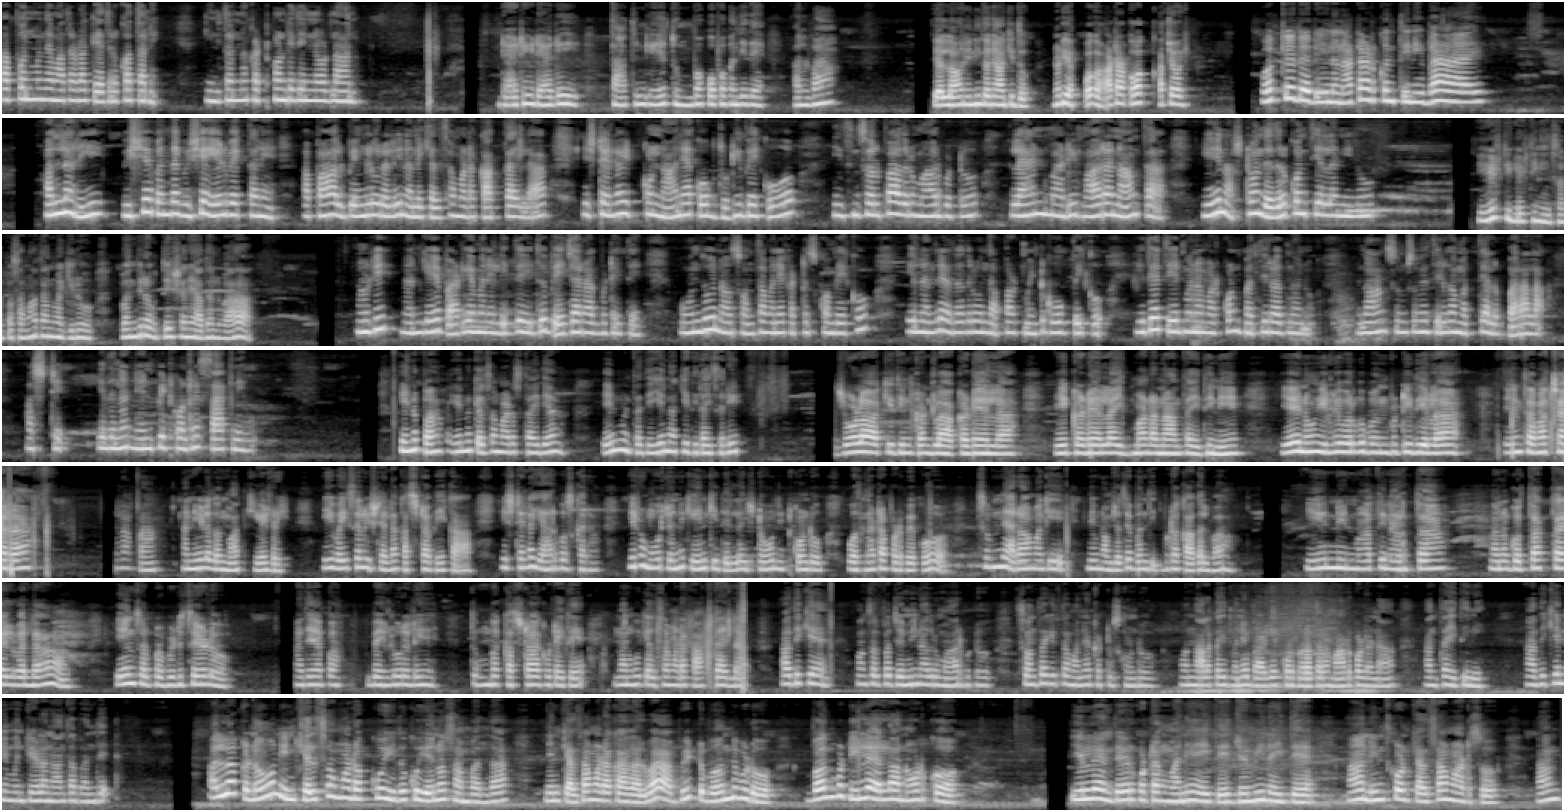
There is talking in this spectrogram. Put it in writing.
ಅಪ್ಪನ ಮುಂದೆ ಮಾತಾಡೋಕೆ ಹೆದರ್ಕೋತಾನೆ. ಇಂಥನ್ನ ಕಟ್ಕೊಂಡಿದ್ದೀನಿ ನೋಡಿ ನಾನು. ಡ್ಯಾಡಿ ಡ್ಯಾಡಿ ತಾತನಿಗೆ ತುಂಬ ಕೋಪ ಬಂದಿದೆ ಅಲ್ವಾ? ಎಲ್ಲ ನಿನ್ನಿಂದನೇ ಆಗಿದ್ದು. ನಡಿಯ ಹೋಗ ಆಟ ಆಡ್ಕೋ ಹೋಗ್ ಆಚೆ ಹೋಗಿ. ಓಕೆ ಡ್ಯಾಡಿ ನಾನು ಆಟ ಆಡ್ಕೊತೀನಿ ಬಾಯ್. ಅಲ್ಲ ರೀ ವಿಷಯ ಬಂದಾಗ ವಿಷಯ ಹೇಳ್ಬೇಕು ತಾನೆ. ಅಪ್ಪ ಅಲ್ಲಿ ಬೆಂಗಳೂರಲ್ಲಿ ನನಗೆ ಕೆಲಸ ಮಾಡೋಕ್ಕಾಗ್ತಾ ಇಲ್ಲ. ಇಷ್ಟೆಲ್ಲ ಇಟ್ಕೊಂಡು ನಾನು ಯಾಕೆ ಹೋಗಿ ದುಡಿಬೇಕು? ಇದನ್ನ ಸ್ವಲ್ಪ ಆದರೂ ಮಾರ್ಬಿಟ್ಟು ಲ್ಯಾಂಡ್ ಮಾಡಿ ಮಾರೋಣ ಅಂತ. ಏನು ಅಷ್ಟೊಂದು ಹೆದರ್ಕೊಂತೀಯಲ್ಲ ನೀನು? ಹೇಳ್ತೀನಿ ಹೇಳ್ತೀನಿ ಸ್ವಲ್ಪ ಸಮಾಧಾನವಾಗಿರು. ಬಂದಿರೋ ಉದ್ದೇಶನೇ ಅದಲ್ವಾ? ನೋಡಿ ನನಗೆ ಬಾಡಿಗೆ ಮನೆಯಲ್ಲಿದ್ದೇ ಇದು ಬೇಜಾರಾಗ್ಬಿಟ್ಟೈತೆ ಒಂದು ನಾವು ಸ್ವಂತ ಮನೆ ಕಟ್ಟಿಸ್ಕೊಬೇಕು ಇಲ್ಲಾಂದರೆ ಯಾವುದಾದ್ರೂ ಒಂದು ಅಪಾರ್ಟ್ಮೆಂಟ್ಗೆ ಹೋಗಬೇಕು. ಇದೇ ತೀರ್ಮಾನ ಮಾಡ್ಕೊಂಡು ಬಂದಿರೋದು ನಾನು. ನಾನು ಸುಮ್ಮ ಸುಮ್ಮನೆ ತಿರ್ಗಾ ಮತ್ತೆ ಅಲ್ಲಿ ಬರಲ್ಲ. ಅಷ್ಟೇ. ಇದನ್ನು ನೆನ್ಪಿಟ್ಕೊಂಡ್ರೆ ಸಾಕು ನೀವು. ಏನಪ್ಪ ಏನು ಕೆಲಸ ಮಾಡಿಸ್ತಾ ಇದೆಯಾ? ಏನು ಮಾಡ್ತಾ ಇದೆಯಾ? ಏನು ಹಾಕಿದ್ದೀರಾ ಈ ಸರಿ? ಜೋಳ ಹಾಕಿದ್ದೀನಿ ಕಣ್ಲ ಆ ಕಡೆ ಎಲ್ಲ. ಈ ಕಡೆ ಎಲ್ಲ ಇದು ಮಾಡೋಣ ಅಂತ ಇದ್ದೀನಿ. ಏನು ಇಲ್ಲಿವರೆಗೂ ಬಂದ್ಬಿಟ್ಟಿದೆಯಲ್ಲ ಏನು ಸಮಾಚಾರ? ಅಲ್ಲಪ್ಪ ನಾನು ಹೇಳೋದೊಂದು ಮಾತು ಕೇಳ್ರಿ. ಈ ವಯಸ್ಸಲ್ಲಿ ಇಷ್ಟೆಲ್ಲ ಕಷ್ಟ ಬೇಕಾ? ಇಷ್ಟೆಲ್ಲ ಯಾರಿಗೋಸ್ಕರ? ಇರೋ ಮೂರು ಜನಕ್ಕೆ ಏನಕ್ಕೆ ಇದೆಲ್ಲ ಇಷ್ಟೊಂದು ಇಟ್ಕೊಂಡು ಒದ್ಲಾಟ ಪಡಬೇಕು. ಸುಮ್ಮನೆ ಆರಾಮಾಗಿ ನೀವು ನಮ್ಮ ಜೊತೆ ಬಂದು ಇದ್ಬಿಡೋಕ್ಕಾಗಲ್ವಾ? ಏನು ನಿನ್ನ ಮಾತಿನ ಅರ್ಥ? ನನಗೆ ಗೊತ್ತಾಗ್ತಾ ಇಲ್ವಲ್ಲ? ಏನು ಸ್ವಲ್ಪ ಬಿಡಿಸೇಳು ಅದೇ ಅಪ್ಪ ಬೆಂಗಳೂರಲ್ಲಿ ತುಂಬ ಕಷ್ಟ ಆಗ್ಬಿಟ್ಟೈತೆ ನನಗೂ ಕೆಲಸ ಮಾಡೋಕ್ಕಾಗ್ತಾ ಇಲ್ಲ. ಅದಕ್ಕೆ ಒಂದು ಸ್ವಲ್ಪ ಜಮೀನಾದರೂ ಮಾರ್ಬಿಟ್ಟು ಸ್ವಂತಗಿಂತ ಮನೆ ಕಟ್ಟಿಸ್ಕೊಂಡು ಒಂದು ನಾಲ್ಕೈದು ಮನೆ ಬಾಡಿಗೆ ಕೊಡ್ಬರೋ ಥರ ಮಾಡ್ಕೊಳ್ಳೋಣ ಅಂತ ಇದ್ದೀನಿ. ಅದಕ್ಕೆ ನಿಮ್ಮನ್ನು ಕೇಳೋಣ ಅಂತ ಬಂದೆ. ಅಲ್ಲ ಕಣೋ ನೀನು ಕೆಲಸ ಮಾಡೋಕ್ಕೂ ಇದಕ್ಕೂ ಏನೋ ಸಂಬಂಧ? ನೀನು ಕೆಲಸ ಮಾಡೋಕ್ಕಾಗಲ್ವಾ? ಬಿಟ್ಟು ಬಂದುಬಿಡು ಬಂದ್ಬಿಟ್ಟು ಇಲ್ಲೇ ಎಲ್ಲ ನೋಡ್ಕೊ. ಇಲ್ಲೇ ದೇವ್ರು ಕೊಟ್ಟಂಗೆ ಮನೆ ಐತೆ ಜಮೀನು ಐತೆ. ಹಾಂ ನಿಂತ್ಕೊಂಡು ಕೆಲಸ ಮಾಡಿಸು. ಹಾಂ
